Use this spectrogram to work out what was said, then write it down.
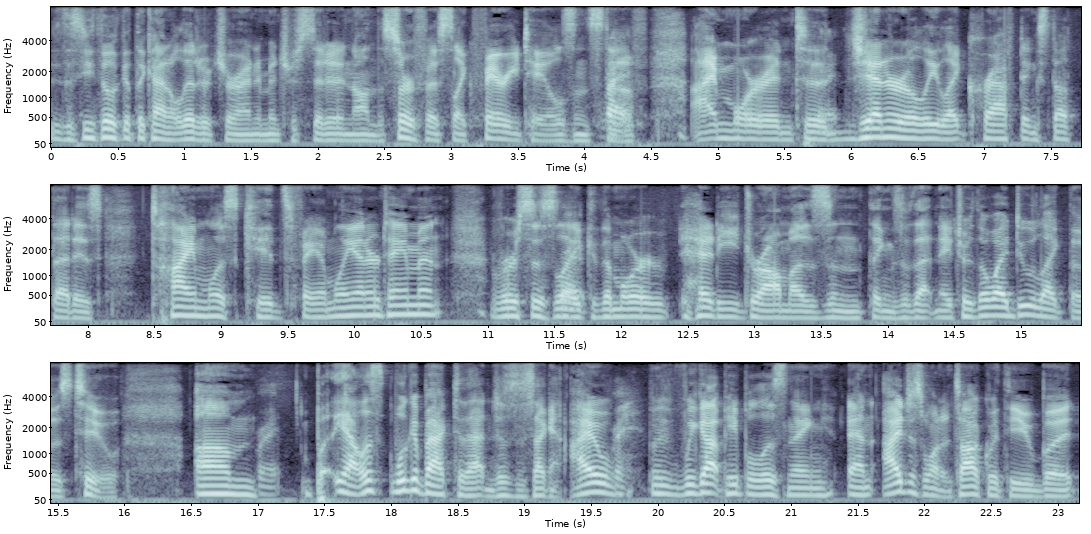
if you look at the kind of literature I'm interested in on the surface, like fairy tales and stuff. I'm more into generally like crafting stuff that is timeless kids family entertainment versus like the more heady dramas and things of that nature. Though I do like those too. Um, Right. but yeah, let's we'll get back to that in just a second. I we got people listening, and I just want to talk with you, but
